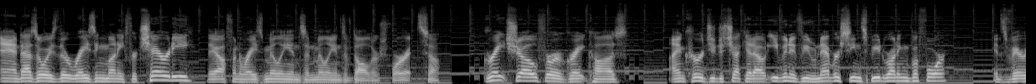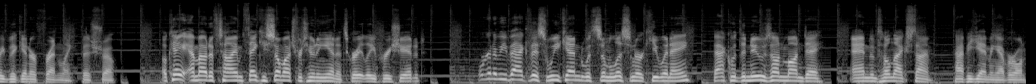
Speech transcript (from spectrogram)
And as always, they're raising money for charity. They often raise millions and millions of dollars for it, so great show for a great cause. I encourage you to check it out, even if you've never seen speedrunning before. It's very beginner friendly, this show. Okay, I'm out of time. Thank you so much for tuning in. It's greatly appreciated. We're going to be back this weekend with some listener Q&A, back with the news on Monday, and until next time, happy gaming everyone.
